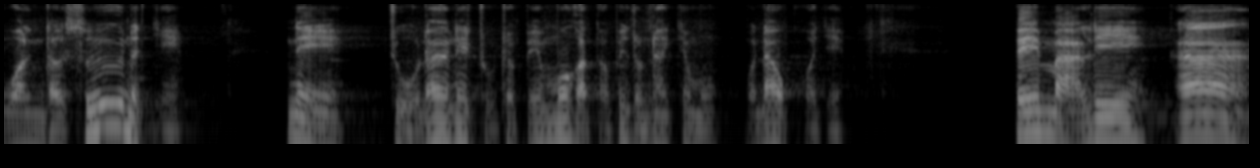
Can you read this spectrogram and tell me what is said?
quần đầu sư nữa chị. Nè, chủ đó, nè, chủ cho bên mua cả tàu bên đồng này cho mù. Mà đau khổ chị. Bên mà li à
